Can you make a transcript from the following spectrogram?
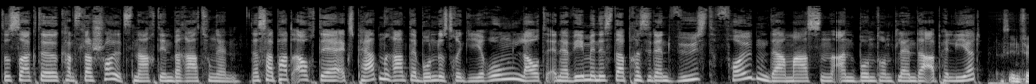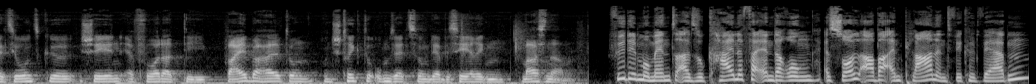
Das sagte Kanzler Scholz nach den Beratungen. Deshalb hat auch der Expertenrat der Bundesregierung laut NRW-Ministerpräsident Wüst folgendermaßen an Bund und Länder appelliert. Das Infektionsgeschehen erfordert die Beibehaltung und strikte Umsetzung der bisherigen Maßnahmen. Für den Moment also keine Veränderung. Es soll aber ein Plan entwickelt werden,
